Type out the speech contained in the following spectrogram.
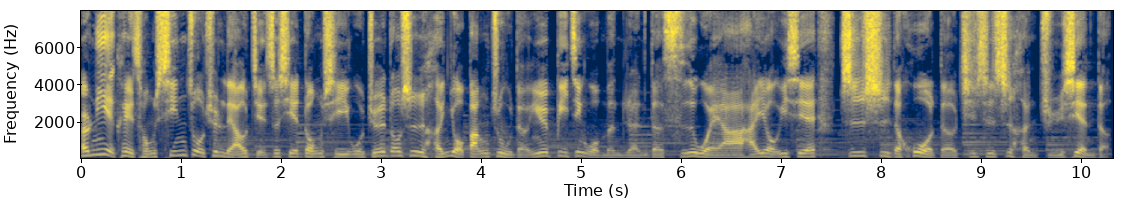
而你也可以从星座去了解这些东西，我觉得都是很有帮助的。因为毕竟我们人的思维啊，还有一些知识的获得，其实是很局限的。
